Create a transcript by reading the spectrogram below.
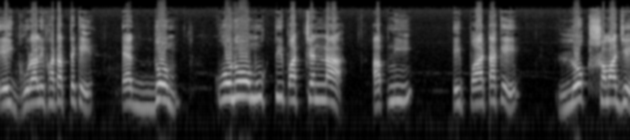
এই গোড়ালি ফাটার থেকে একদম কোনো মুক্তি পাচ্ছেন না। আপনি এই পাটাকে লোক সমাজে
